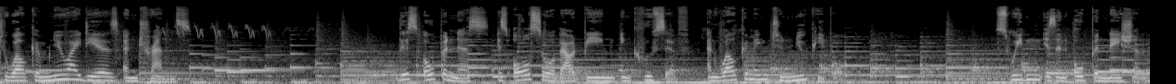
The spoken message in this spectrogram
to welcome new ideas and trends. This openness is also about being inclusive and welcoming to new people. Sweden is an open nation.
